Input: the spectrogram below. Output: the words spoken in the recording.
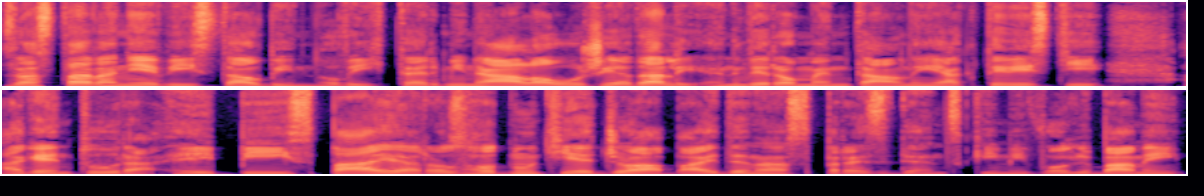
Zastavenie výstavby nových terminálov žiadali environmentálni aktivisti. Agentúra AP spája rozhodnutie Joea Bidena s prezidentskými voľbami.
